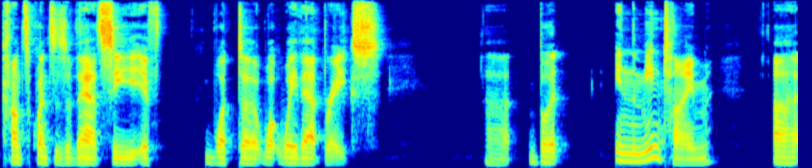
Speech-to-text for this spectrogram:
consequences of that. See if what uh, what way that breaks. Uh, but in the meantime, uh,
